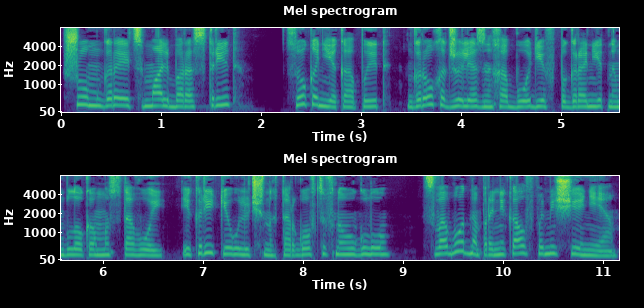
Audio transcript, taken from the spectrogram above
шум Грейтс Мальборо-стрит Цоканье копыт, грохот железных ободьев по гранитным блокам мостовой и крики уличных торговцев на углу. Свободно проникал в помещение,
